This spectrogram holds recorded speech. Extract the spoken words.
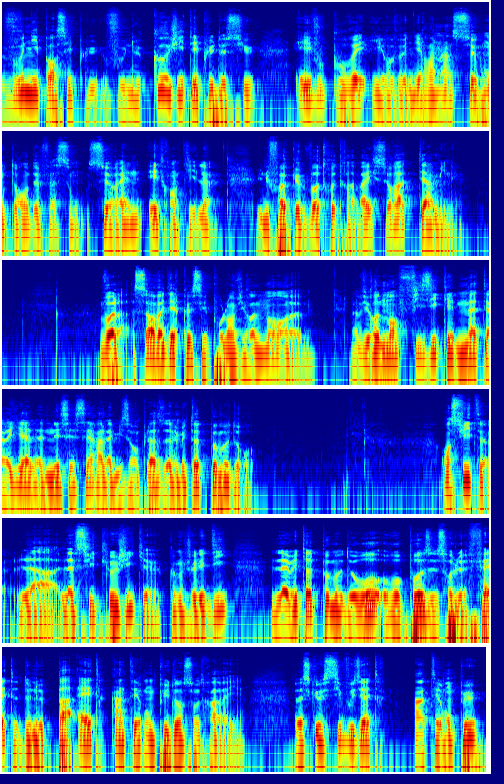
vous n'y pensez plus, vous ne cogitez plus dessus et vous pourrez y revenir en un second temps de façon sereine et tranquille, une fois que votre travail sera terminé. Voilà, ça on va dire que c'est pour l'environnement euh, l'environnement physique et matériel nécessaire à la mise en place de la méthode Pomodoro. Ensuite, la, suite logique, comme je l'ai dit, la méthode Pomodoro repose sur le fait de ne pas être interrompu dans son travail. Parce que si vous êtes interrompu,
